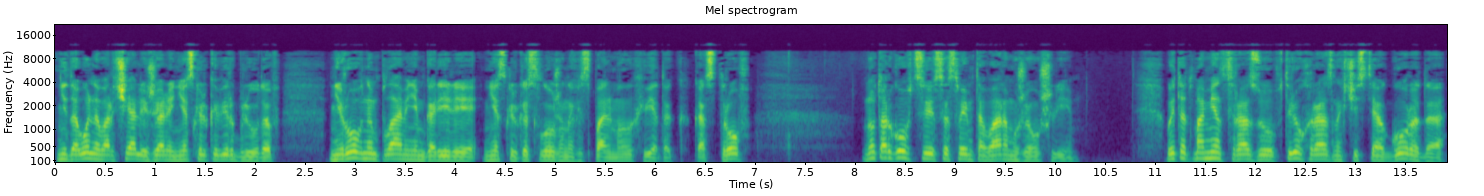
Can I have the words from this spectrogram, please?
недовольно ворча лежали несколько верблюдов, неровным пламенем горели несколько сложенных из пальмовых веток костров, но торговцы со своим товаром уже ушли. В этот момент сразу в трех разных частях города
